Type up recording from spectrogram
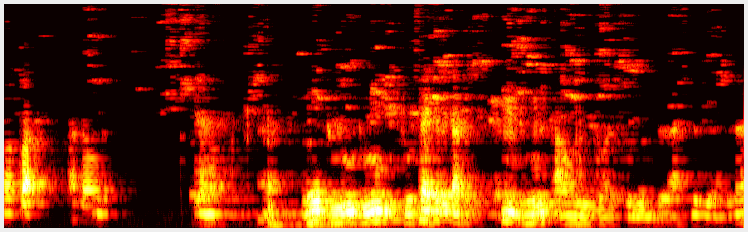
bapak atau enggak? Ya, ini dulu dulu dulu saya cerita dulu Hmm. dulu tahun 2016 itu kira-kira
